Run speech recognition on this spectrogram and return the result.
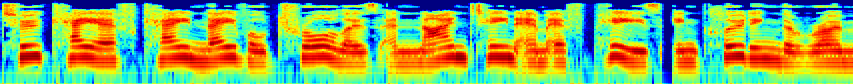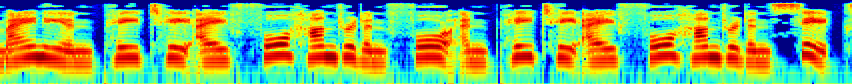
two KFK naval trawlers and 19 MFPs including the Romanian PTA-404 and PTA-406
